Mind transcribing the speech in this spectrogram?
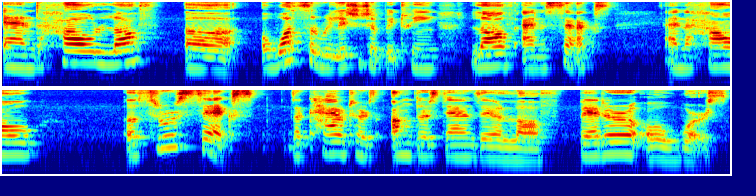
And how love, uh, what's the relationship between love and sex and how uh, through sex the characters understand their love better or worse.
